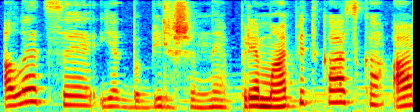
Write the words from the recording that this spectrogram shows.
Але це якби більше не пряма підказка, а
